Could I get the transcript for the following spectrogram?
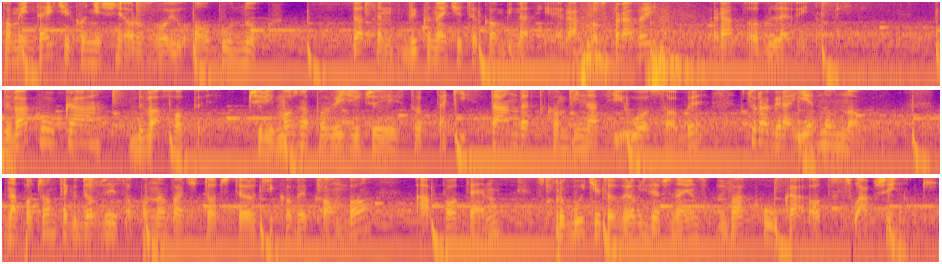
Pamiętajcie koniecznie o rozwoju obu nóg. Zatem wykonajcie tę kombinację raz od prawej, raz od lewej nogi. Dwa kółka, dwa hopy, czyli można powiedzieć, że jest to taki standard kombinacji u osoby, która gra jedną nogą. Na początek dobrze jest opanować to czterotrikowe combo, a potem spróbujcie to zrobić zaczynając dwa kółka od słabszej nogi.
